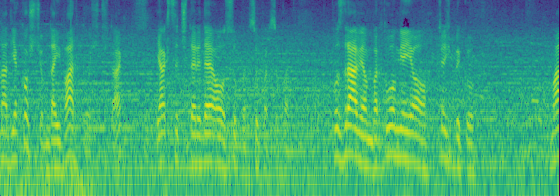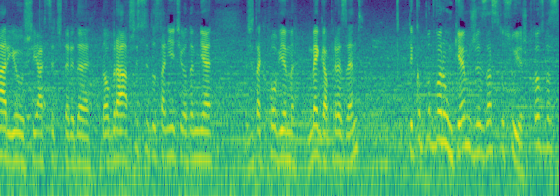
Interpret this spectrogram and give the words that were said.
nad jakością, daj wartość, tak? Ja chcę 4D, o super, super, super. Pozdrawiam, Bartłomiej, o, cześć byku. Mariusz, ja chcę 4D. Dobra, wszyscy dostaniecie ode mnie, że tak powiem, mega prezent. Tylko pod warunkiem, że zastosujesz. Kto z Was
